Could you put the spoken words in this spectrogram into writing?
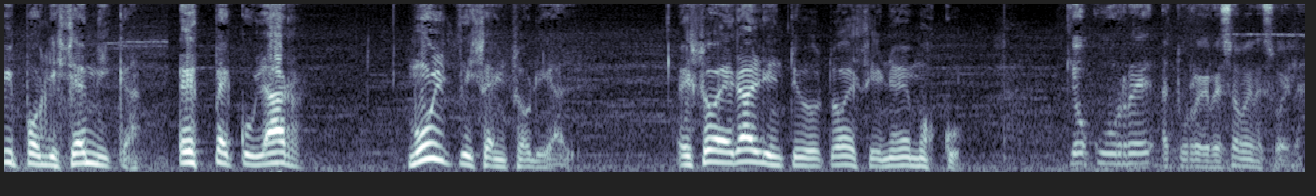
y polisémica, especular, multisensorial. Eso era el Instituto de Cine de Moscú. ¿Qué ocurre a tu regreso a Venezuela?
